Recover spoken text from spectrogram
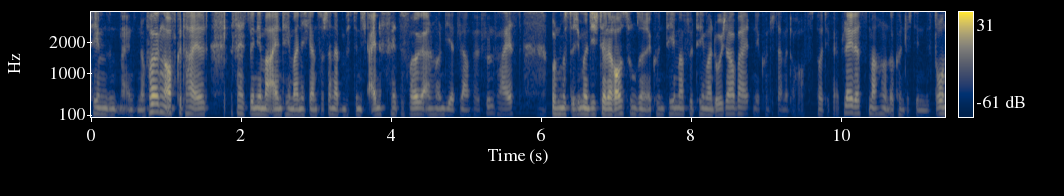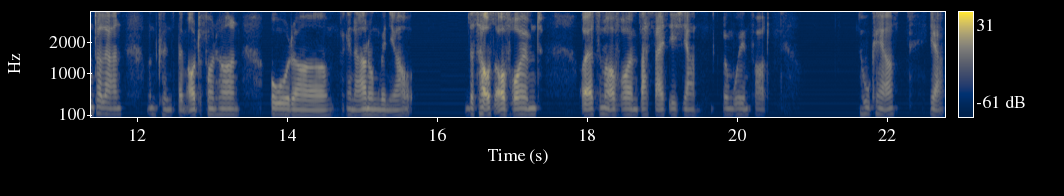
Themen sind in einzelne Folgen aufgeteilt. Das heißt, wenn ihr mal ein Thema nicht ganz verstanden habt, müsst ihr nicht eine fette Folge anhören, die jetzt Lernfeld 5 heißt und müsst euch immer die Stelle raussuchen, sondern ihr könnt Thema für Thema durcharbeiten. Ihr könnt euch damit auch auf Spotify Playlists machen oder könnt euch den Mist runterladen und könnt es beim Autofahren hören oder, keine Ahnung, wenn ihr das Haus aufräumt, euer Zimmer aufräumt, was weiß ich, ja, irgendwo hinfahrt. Who cares? Ja,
